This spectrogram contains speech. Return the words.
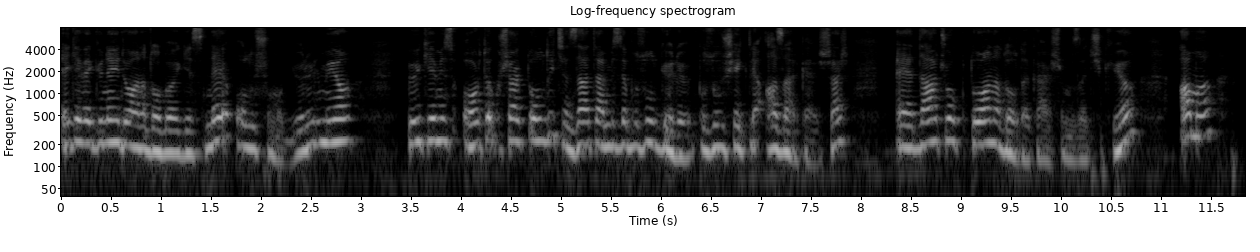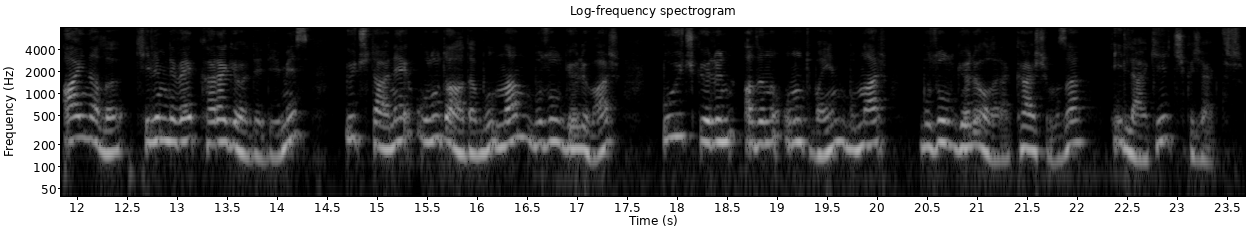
Ege ve Güneydoğu Anadolu bölgesinde oluşumu görülmüyor. Ülkemiz orta kuşakta olduğu için zaten bizde buzul gölü, buzul şekli az arkadaşlar. Ee, daha çok Doğu Anadolu'da karşımıza çıkıyor. Ama Aynalı, Kilimli ve Karagöl dediğimiz 3 tane Uludağ'da bulunan buzul gölü var. Bu üç gölün adını unutmayın. Bunlar buzul gölü olarak karşımıza illaki çıkacaktır.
